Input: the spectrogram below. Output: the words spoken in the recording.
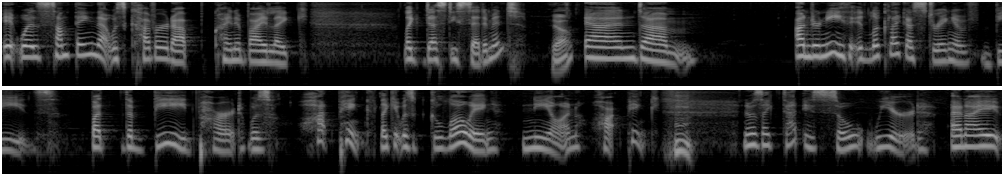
it was something that was covered up kind of by like like dusty sediment. yeah. And um, underneath, it looked like a string of beads, but the bead part was hot pink, like it was glowing neon hot pink. Hmm. And I was like, that is so weird. And I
